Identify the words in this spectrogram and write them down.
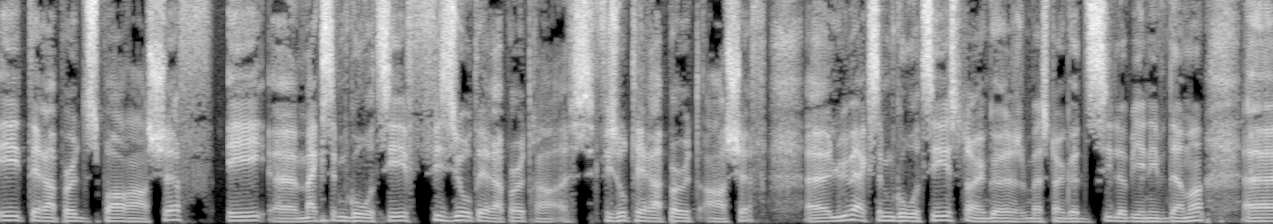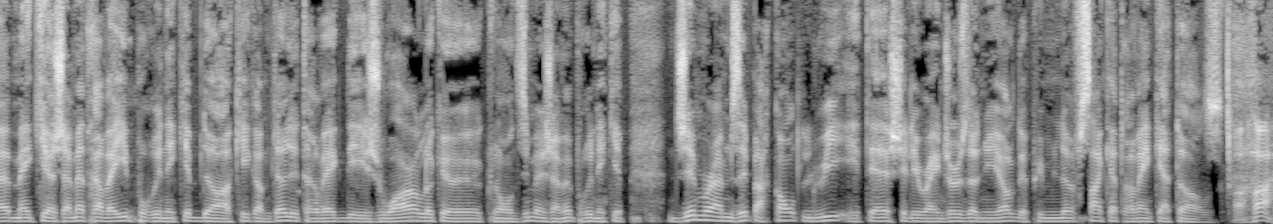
et thérapeute du sport en chef. Et Maxime Gauthier, physiothérapeute en, physiothérapeute en chef. Euh, lui, Maxime Gauthier, c'est un gars, ben, c'est un gars d'ici, là, bien évidemment, euh, mais qui a jamais travaillé pour une équipe de hockey comme tel. Il travaillé avec des joueurs là, que, que l'on dit, mais jamais pour une équipe. Jim Ramsey, par contre, lui, était chez les Rangers de New York depuis 1994. Aha.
